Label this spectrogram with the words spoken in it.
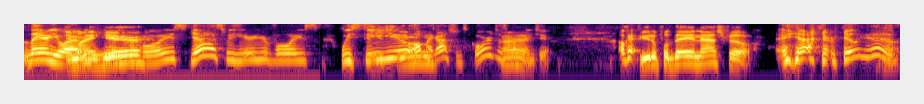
there you are. Am we I hear here? your voice. Yes, we hear your voice. We see you you. see oh my gosh, it's gorgeous All behind right. you. Okay. Beautiful day in Nashville. Yeah, it really is.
